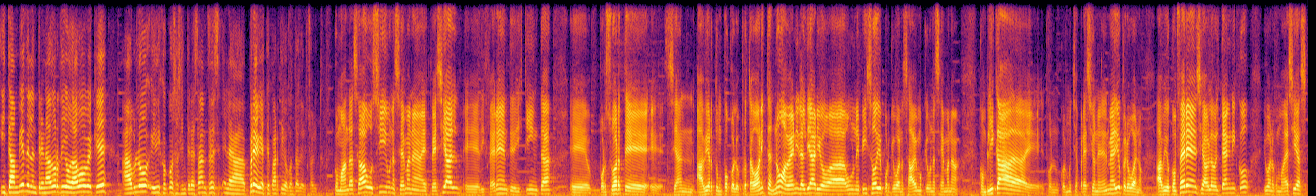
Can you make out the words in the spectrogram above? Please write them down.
y también del entrenador Diego Dabove que habló y dijo cosas interesantes en la previa a este partido con Talleres, Cholito. ¿Cómo andas, Saúl? Sí, una semana especial, eh, diferente, distinta. Eh, por suerte eh, se han abierto un poco los protagonistas, no a venir al diario a un episodio, porque bueno, sabemos que una semana complicada, con, mucha presión en el medio, pero bueno, ha habido conferencia, ha hablado el técnico, y bueno, como decías,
